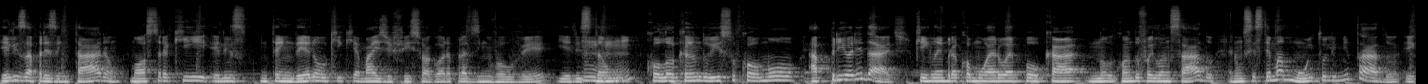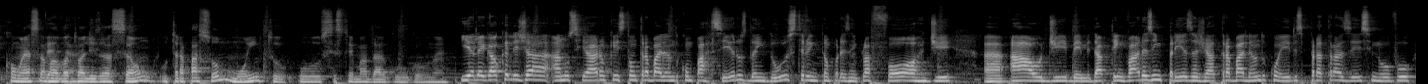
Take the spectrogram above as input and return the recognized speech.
eles apresentaram, mostra que eles entenderam o que, que é mais difícil agora para desenvolver e eles estão uhum. colocando isso como a prioridade. Quem lembra como era o Apple Car no, quando foi lançado, era um sistema muito limitado. E com essa Verdade. nova atualização, ultrapassou muito o sistema da Google, né? E é legal que eles já anunciaram que estão trabalhando com parceiros da indústria. Então, por exemplo, a Ford, a Audi, BMW, tem várias empresas já trabalhando com eles para trazer esse novo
